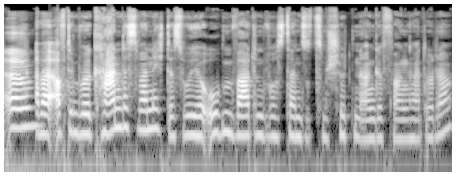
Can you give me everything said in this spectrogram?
Ähm, Aber auf dem Vulkan, das war nicht das, wo ihr oben wart und wo es dann so zum Schütten angefangen hat, oder?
